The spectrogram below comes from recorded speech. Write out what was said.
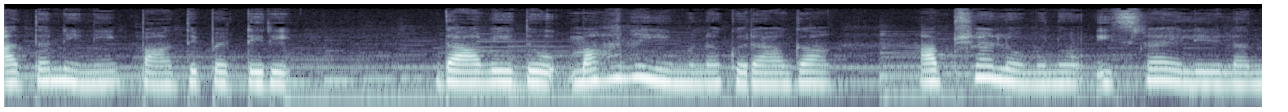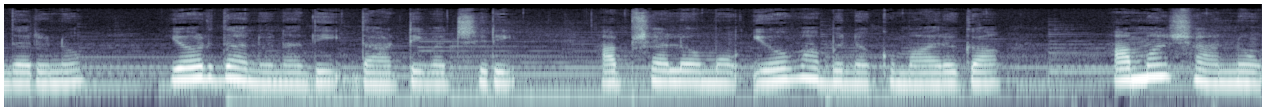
అతనిని పాతిపెట్టిరి. దావీదు మహనయిమునకు రాగా అప్షలోమును ఇస్రాయేలీలందరూ యోర్దాను నది దాటి వచ్చిరి. అప్షలోము యోవాబున కుమారుగా అమాషాను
